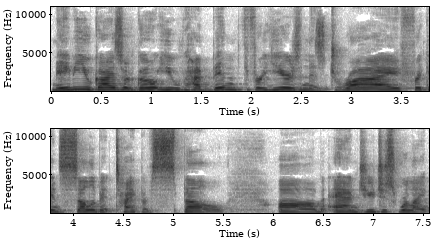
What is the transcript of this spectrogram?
maybe you guys are going you have been for years in this dry freaking celibate type of spell um, and you just were like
